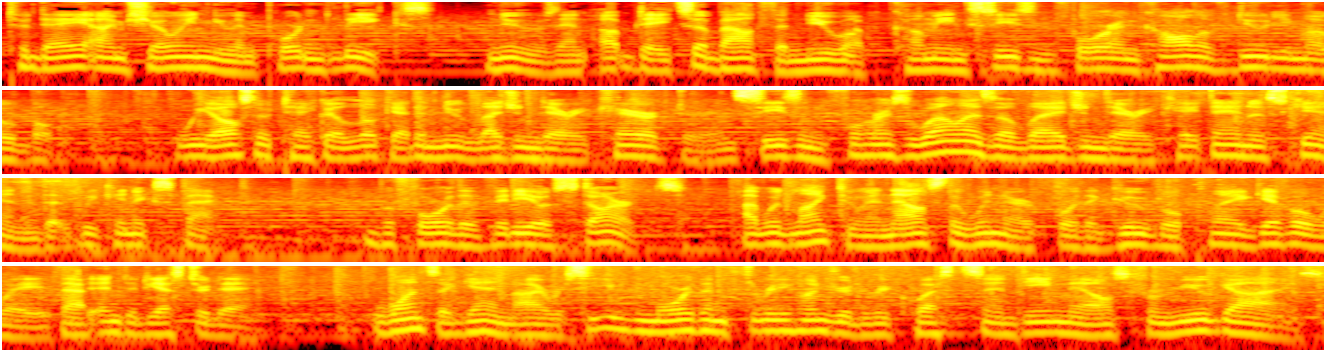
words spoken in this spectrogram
Today I'm showing you important leaks, news and updates about the new upcoming Season 4 in Call of Duty Mobile. We also take a look at a new legendary character in Season 4 as well as a legendary Katana skin that we can expect. Before the video starts, I would like to announce the winner for the Google Play giveaway that ended yesterday. Once again I received more than 300 requests and emails from you guys,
